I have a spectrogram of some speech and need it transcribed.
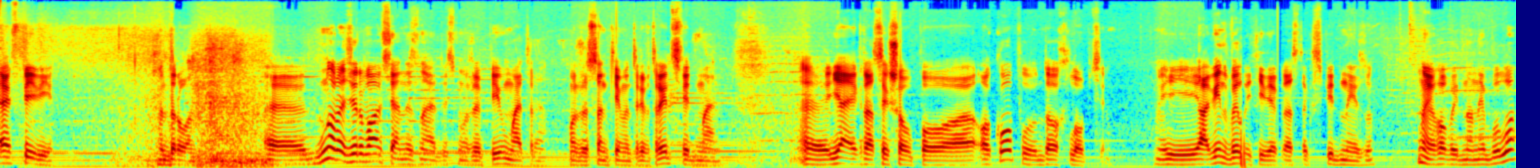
FPV дрон. Е, ну, розірвався, я не знаю, десь може пів метра, може сантиметрів 30 від мене. Е, я якраз йшов по окопу до хлопців, і, а він вилетів якраз так з-під низу. Ну, його видно не було.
